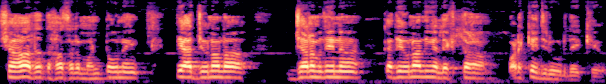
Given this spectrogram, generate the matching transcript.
ਸ਼ਹਾਦਤ ਹਸਨ ਮੰਟੋ ਨੇ ਤੇ ਅੱਜ ਉਹਨਾਂ ਦਾ ਜਨਮ ਦਿਨ ਕਦੇ ਉਹਨਾਂ ਦੀਆਂ ਲਿਖਤਾਂ ਪੜ੍ਹ ਕੇ ਜ਼ਰੂਰ ਦੇਖਿਓ।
